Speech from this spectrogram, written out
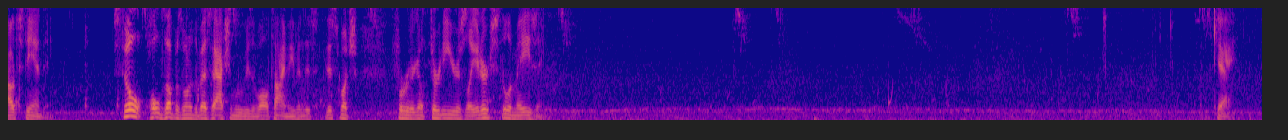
Outstanding. Still holds up as one of the best action movies of all time. Even this this much for you know, 30 years later, still amazing. Okay.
